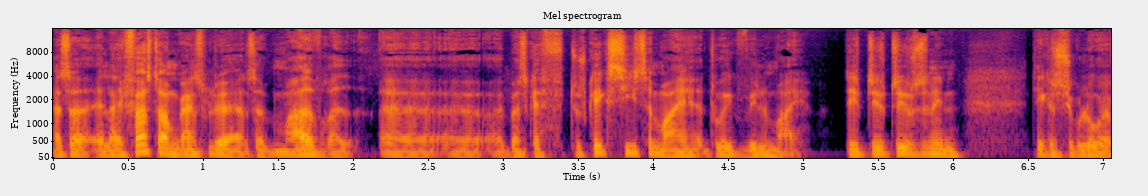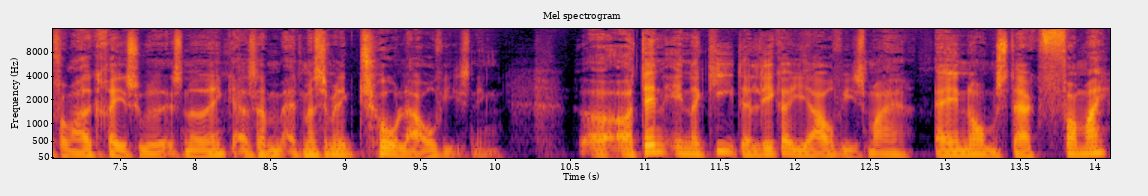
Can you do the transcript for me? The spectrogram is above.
Altså, eller i første omgang, så bliver jeg altså meget vred. Øh, øh, man skal, du skal ikke sige til mig, at du ikke vil mig. Det, det, det er jo sådan en... Det kan psykologer få meget kreds ud af sådan noget, ikke? Altså, at man simpelthen ikke tåler afvisningen. Og, og den energi, der ligger i at afvise mig, er enormt stærk for mig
